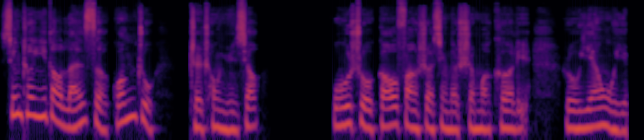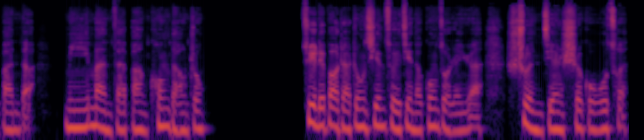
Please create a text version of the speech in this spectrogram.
形成一道蓝色光柱，直冲云霄。无数高放射性的石墨颗粒如烟雾一般的弥漫在半空当中。距离爆炸中心最近的工作人员瞬间尸骨无存。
